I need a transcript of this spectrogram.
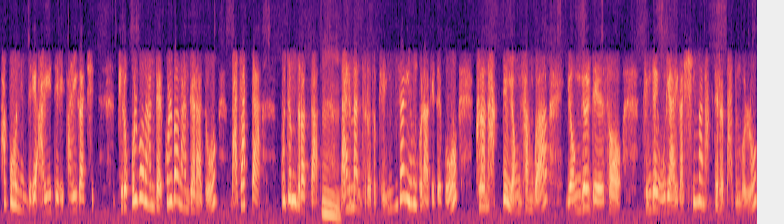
학부모님들이 아이들이 아이가 비록 꿀반 한 대, 꿀반 한 대라도 맞았다. 꾸중 들었다. 음. 말만 들어도 굉장히 흥분하게 되고 그런 학대 영상과 연결돼서 굉장히 우리 아이가 심한 학대를 받은 걸로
